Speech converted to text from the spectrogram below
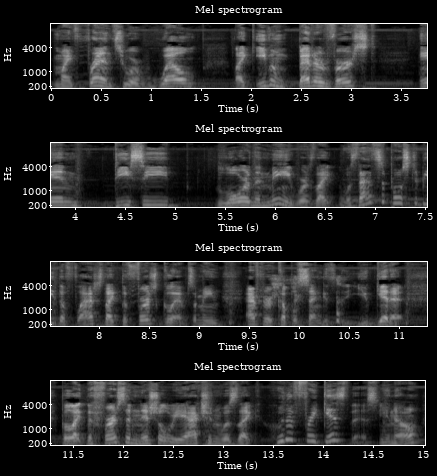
my friends who are well, like even better versed in DC lore than me was like, "Was that supposed to be the Flash?" Like the first glimpse. I mean, after a couple seconds, you get it. But like the first initial reaction was like, "Who the freak is this?" You know.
